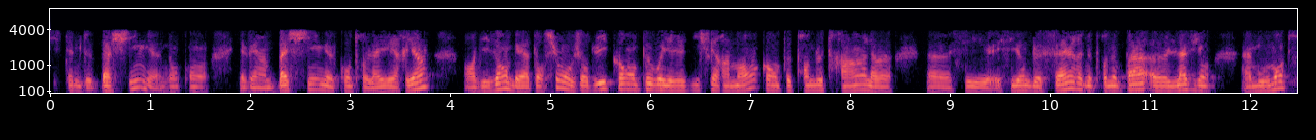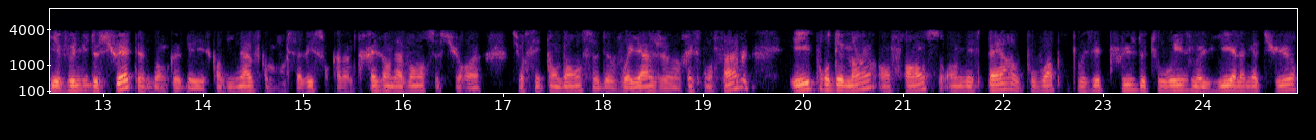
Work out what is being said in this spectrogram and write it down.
système de bashing. Donc, on, il y avait un bashing contre l'aérien en disant, ben, attention, aujourd'hui, quand on peut voyager différemment, quand on peut prendre le train, euh, essayons de le faire et ne prenons pas euh, l'avion un mouvement qui est venu de Suède. Donc les Scandinaves, comme vous le savez, sont quand même très en avance sur, euh, sur ces tendances de voyage responsable. Et pour demain, en France, on espère pouvoir proposer plus de tourisme lié à la nature,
